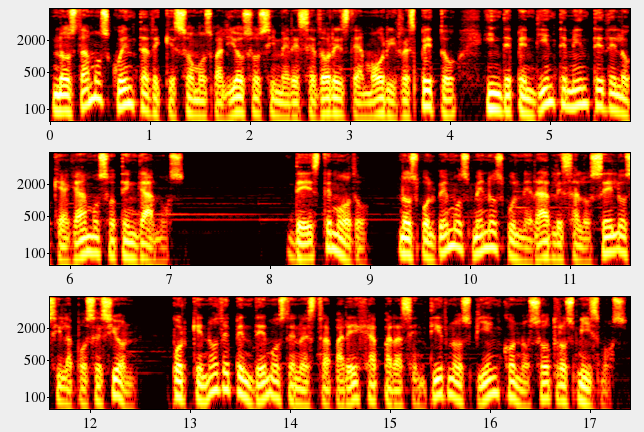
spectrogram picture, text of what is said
Nos damos cuenta de que somos valiosos y merecedores de amor y respeto, independientemente de lo que hagamos o tengamos. De este modo, nos volvemos menos vulnerables a los celos y la posesión, porque no dependemos de nuestra pareja para sentirnos bien con nosotros mismos.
